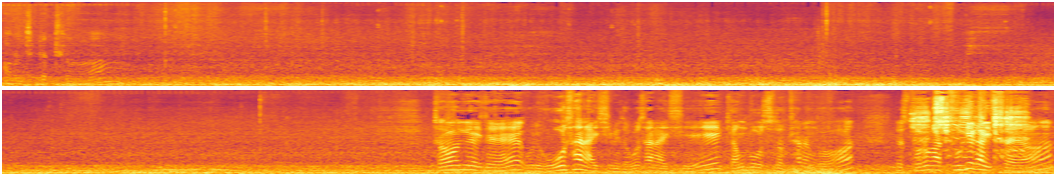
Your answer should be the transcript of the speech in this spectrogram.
오른쪽 끝으로. 저기가 이제 우리 오산 IC입니다. 오산 IC 경부고속도로 타는 곳. 그래서 도로가 두 개가 있어요.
